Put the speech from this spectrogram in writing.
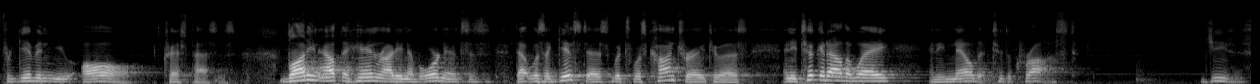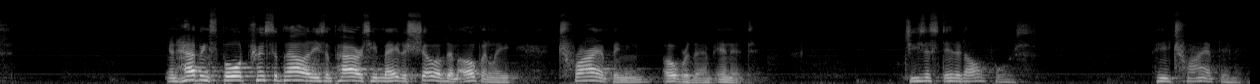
forgiven you all trespasses. Blotting out the handwriting of ordinances that was against us, which was contrary to us, and he took it out of the way and he nailed it to the cross. Jesus. And having spoiled principalities and powers, he made a show of them openly triumphing over them in it. Jesus did it all for us. He triumphed in it.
